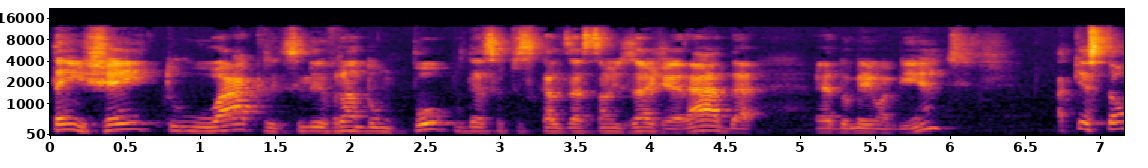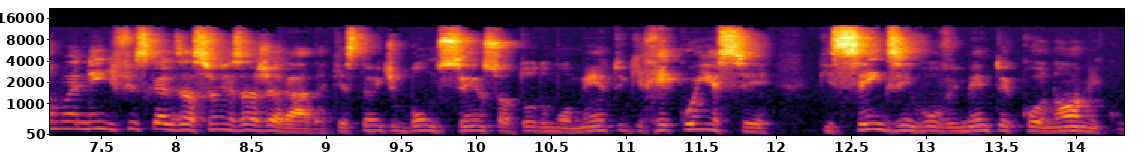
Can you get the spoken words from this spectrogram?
Tem jeito o Acre se livrando um pouco dessa fiscalização exagerada é, do meio ambiente? A questão não é nem de fiscalização exagerada, a questão é de bom senso a todo momento e de reconhecer que sem desenvolvimento econômico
